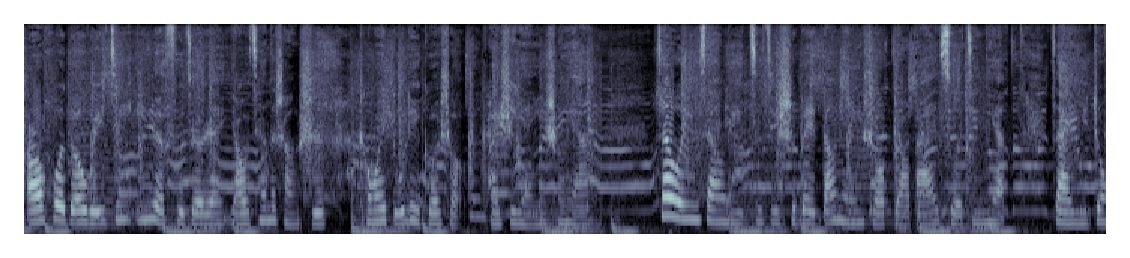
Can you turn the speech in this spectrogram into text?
而获得维京音乐负责人姚谦的赏识，成为独立歌手，开始演艺生涯。在我印象里，自己是被当年一首《表白》所惊艳，在一众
